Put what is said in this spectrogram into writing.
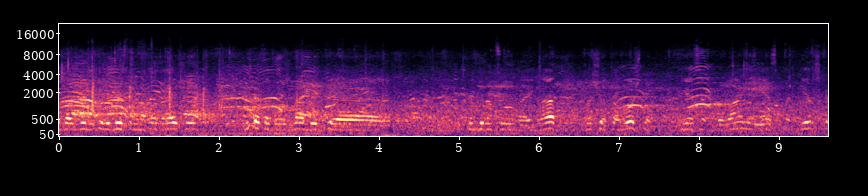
это должны быть или быстрые нападающие, или это должна быть э, комбинационная игра за счет того, что есть отбывание, есть поддержка.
